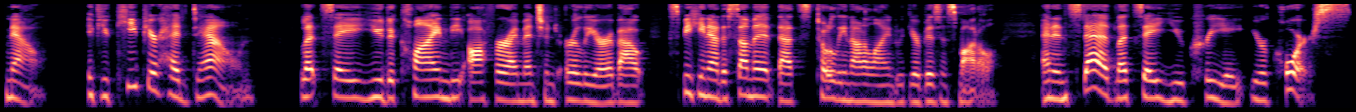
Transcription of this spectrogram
Now, if you keep your head down, let's say you decline the offer I mentioned earlier about speaking at a summit that's totally not aligned with your business model. And instead, let's say you create your course.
